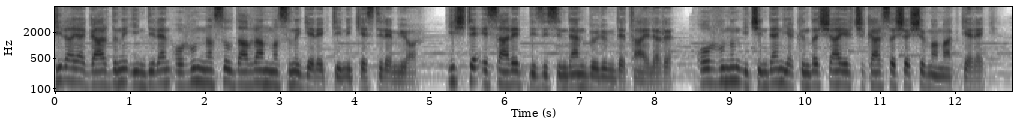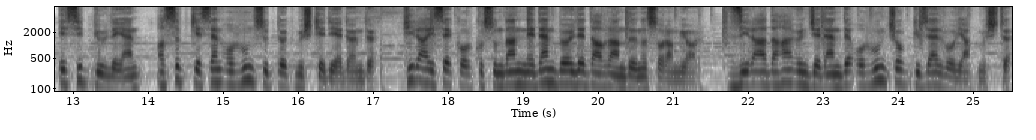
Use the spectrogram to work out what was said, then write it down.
Hira'ya gardını indiren Orhun nasıl davranmasını gerektiğini kestiremiyor. İşte Esaret dizisinden bölüm detayları. Orhun'un içinden yakında şair çıkarsa şaşırmamak gerek. Esip gürleyen, asıp kesen Orhun süt dökmüş kediye döndü. Hira ise korkusundan neden böyle davrandığını soramıyor. Zira daha önceden de Orhun çok güzel rol yapmıştı.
